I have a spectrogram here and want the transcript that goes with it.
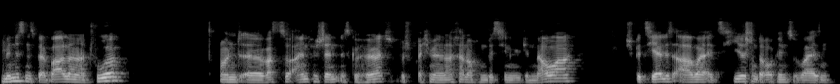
mindestens verbaler Natur. Und äh, was zu Einverständnis gehört, besprechen wir nachher noch ein bisschen genauer. Speziell ist aber jetzt hier schon darauf hinzuweisen,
